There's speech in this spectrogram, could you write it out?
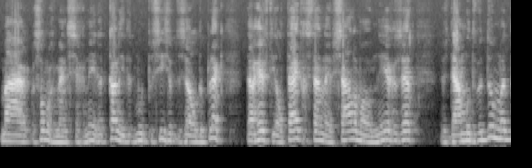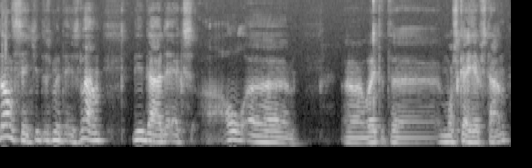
Maar sommige mensen zeggen nee, dat kan niet. Het moet precies op dezelfde plek. Daar heeft hij altijd gestaan. Daar heeft Salomo hem neergezet. Dus daar moeten we het doen. Maar dan zit je dus met de islam die daar de ex-al, uh, uh, hoe heet het, uh, moskee heeft staan.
